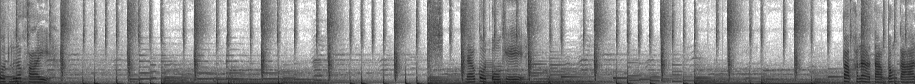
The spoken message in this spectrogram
กดเลือกไฟ แล้วกดโอเคปรับขนาดตามต้องการ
